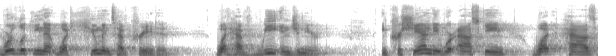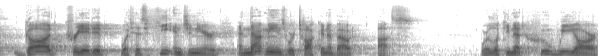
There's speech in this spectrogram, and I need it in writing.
we're looking at what humans have created. What have we engineered? In Christianity, we're asking, what has God created? What has He engineered? And that means we're talking about us. We're looking at who we are.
